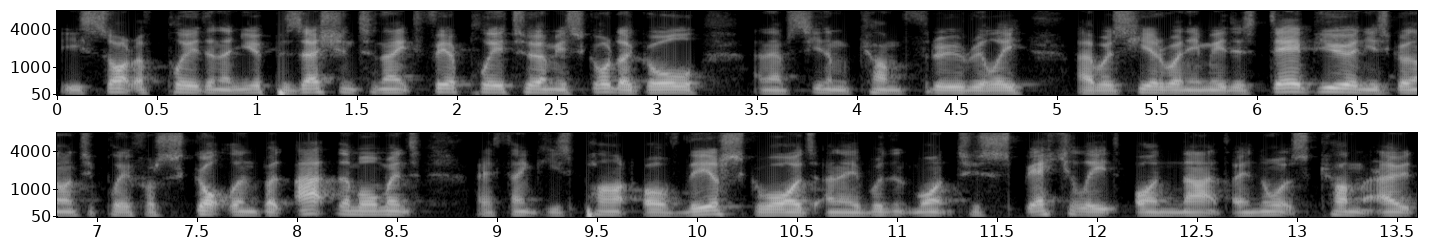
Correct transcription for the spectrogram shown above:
He's sort of played in a new position tonight. Fair play to him. He scored a goal, and I've seen him come through really. I was here when he made his debut, and he's going on to play for Scotland. But at the moment, I think he's part of their squad, and I wouldn't want to speculate on that. I know it's come out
